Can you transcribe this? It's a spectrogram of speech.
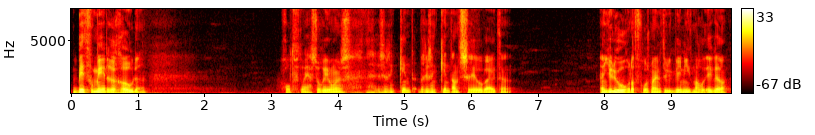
bidt voor meerdere goden. Godverdomme, ja, sorry jongens. Er is, een kind, er is een kind aan het schreeuwen buiten. En jullie horen dat volgens mij natuurlijk weer niet, maar goed, ik wel.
